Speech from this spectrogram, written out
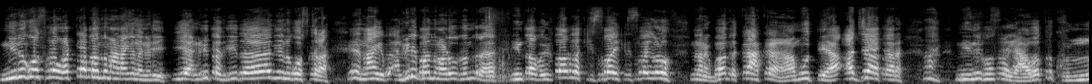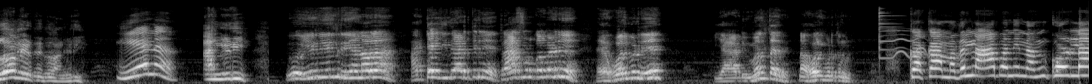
ನಿನಗೋಸ್ಕರ ಒಟ್ಟ ಬಂದ್ ಮಾಡಂಗಿಲ್ಲ ಅಂಗಡಿ. ಈ ಅಂಗಡಿ ತೆಗ್ದಿದ ನಿನಗೋಸ್ಕರ. ಏ ನಾ ಅಂಗಡಿ ಬಂದ್ ಮಾಡುದಂದ್ರ ಇಂಥವ್ ಇರ್ತಾವಲ್ಲ ಕಿಸ್ಬಾಯಿ ಕಿಸ್ಬಾಯಿಗಳು ನನಗ್ ಬಂದ ಕಾಕ ಮುತ್ಯ ಅಜ್ಜ ಆತಾರ. ಆ, ನಿನಗೋಸ್ಕರ ಯಾವತ್ತು ಖುಲ್ಲ ನೀಡ್ತಿದ್ವ ಅಂಗಡಿ. ಏನ? ಅಂಗಡಿ. ಇವ್ ಇರ್ಲಿ ಇಲ್ರಿ ಏನಾರ? ಅಟ್ಟೆ ಇದಾಡ್ತೀರಿ. ತ್ರಾಸ ಮಾಡ್ಕೊಬೇಡ್ರಿ. ಏ ಹೋಗ್ಬಿಡ್ರಿ. ಎರಡು ಮಲ್ತಾರ್ರಿ ನಾ ಹೋಗ್ಬಿಡ್ತೀನಿ ಕಾಕ ಮೊದಲ್ ನಾ ಬಂದಿ ನನ್ ಕೊಡ್ಲಾ?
